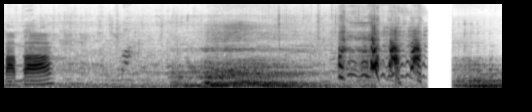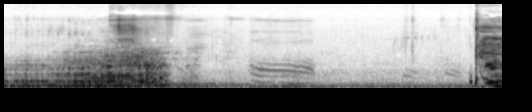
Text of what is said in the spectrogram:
papa.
